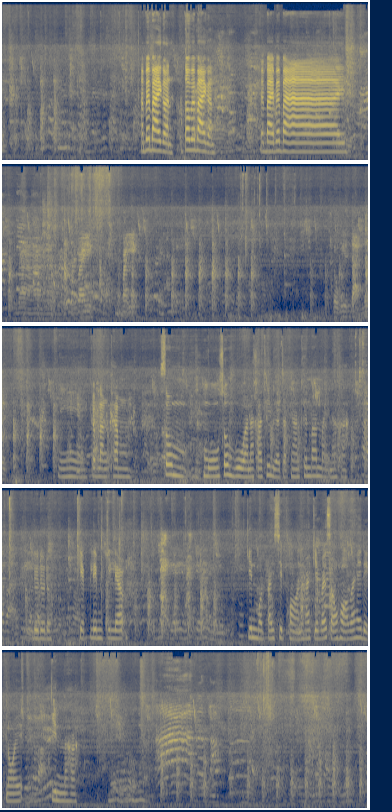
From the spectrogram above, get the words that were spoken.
อะบายบายก่อนโต้บายบายก่อนบายบายบายบายไปไปอีกตกเวียนดันเลยนี่กำลังทำส้มหมูส้มวัวนะคะ ที่เหลือจากงานขึ้นบ้านใหม่นะคะ ดูดูดูเก็บริมกินแล้ว กินหมดไปสิบห่อนะคะ เก็บไว้สองห่อไว้ให้เด็กน้อยกินนะคะ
